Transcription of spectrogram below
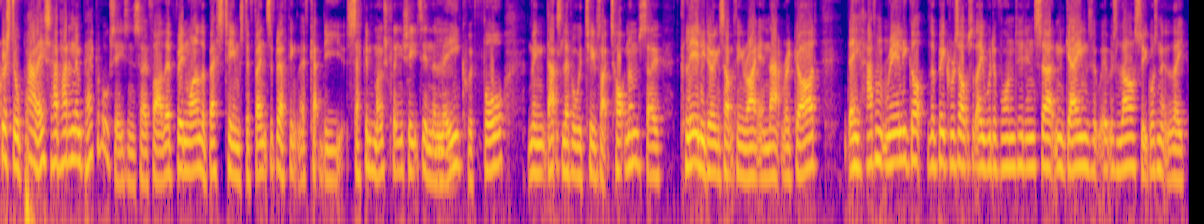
Crystal Palace have had an impeccable season so far. They've been one of the best teams defensively. I think they've kept the second most clean sheets in the mm. league with four. I mean, that's level with teams like Tottenham, so clearly doing something right in that regard. They haven't really got the big results that they would have wanted in certain games. It it was last week, wasn't it, that they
